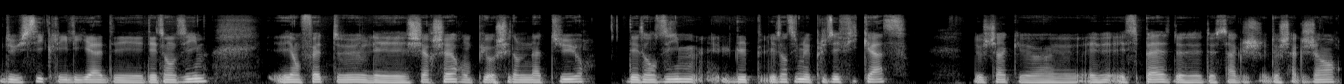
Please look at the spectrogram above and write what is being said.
du cycle, il y a des, des enzymes. Et en fait, euh, les chercheurs ont pioché dans la nature des enzymes, les, enzymes les plus efficaces de chaque euh, espèce, de, de, chaque, de chaque genre,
